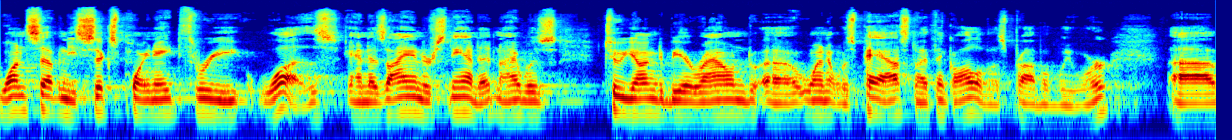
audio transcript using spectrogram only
176.83 was, and as I understand it, and I was too young to be around uh, when it was passed, and I think all of us probably were, uh,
